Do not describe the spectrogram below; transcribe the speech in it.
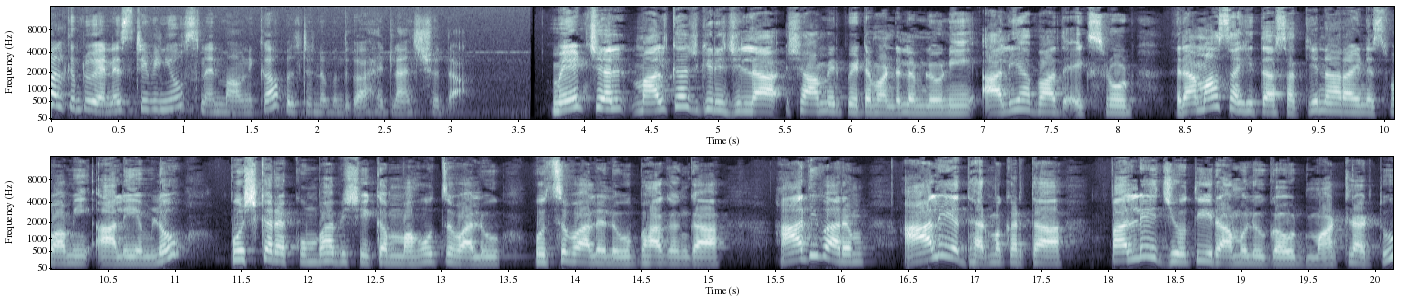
వెల్కమ్ టు ఎన్ఎస్టీవీ న్యూస్. నేను మౌనిక బులెటిన్ ముందుగా హెడ్లైన్స్ చూద్దాం. మేడ్చల్ మల్కాజ్గిరి జిల్లా షామీర్పేట మండలంలోని ఆలియాబాద్ ఎక్స్ రోడ్ రమా సహిత సత్యనారాయణ స్వామి ఆలయంలో పుష్కర కుంభాభిషేకం మహోత్సవాలు ఉత్సవాలలో భాగంగా ఆదివారం ఆలయ ధర్మకర్త పల్లె జ్యోతిరాములు గౌడ్ మాట్లాడుతూ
